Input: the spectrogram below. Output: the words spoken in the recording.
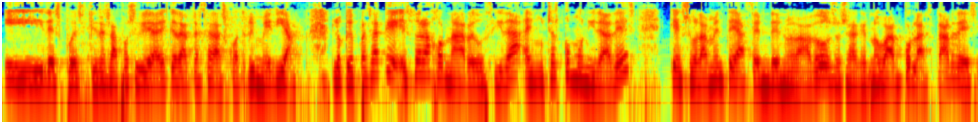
y después tienes la posibilidad de quedarte hasta las cuatro y media. Lo que pasa que esto de la jornada reducida, hay muchas comunidades que solamente hacen de 9 a 2, o sea que no van por las tardes.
